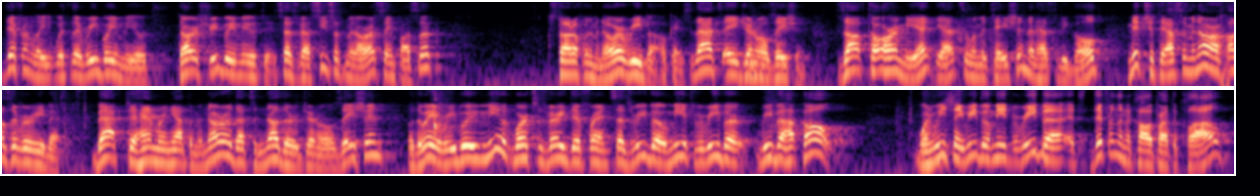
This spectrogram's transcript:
differently with the ribuy miut. Darish ribuy miut. It says vasisas menorah, same pasuk. Start off with the menorah, riba. Okay, so that's a generalization. Zav tahar miet, yeah, it's a limitation that has to be gold. Miksha teasa menorah chazav riba. Back to hammering out the menorah, that's another generalization. But the way riba miut works is very different. It says riba miut riba riba hakol. When we say riba miut riba, it's different than a kal klal.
